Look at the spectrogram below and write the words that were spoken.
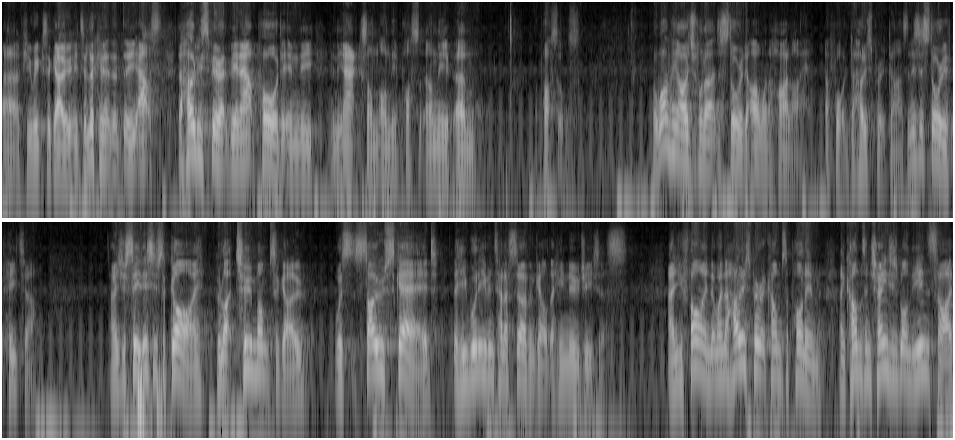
uh, a few weeks ago into looking at the, the, outs, the, Holy Spirit being outpoured in the, in the Acts on, on the, apostle, on the um, apostles. But one thing I just want to, the story that I want to highlight of what the Holy Spirit does, and this is a story of Peter. And as you see, this is the guy who, like two months ago, was so scared that he wouldn't even tell a servant girl that he knew Jesus. And you find that when the Holy Spirit comes upon him and comes and changes him on the inside,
